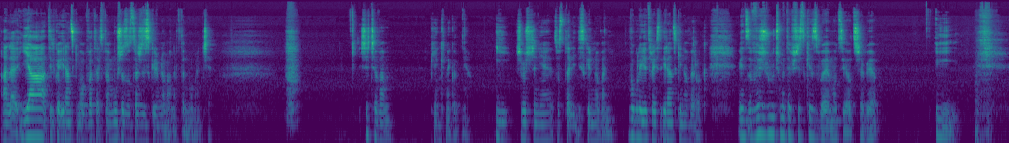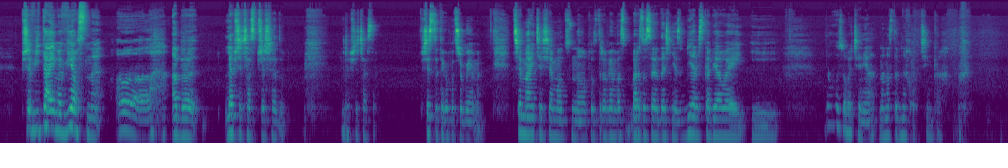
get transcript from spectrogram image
Ale ja tylko irańskim obywatelstwem muszę zostać dyskryminowany w tym momencie. Życzę Wam pięknego dnia i żebyście nie zostali dyskryminowani. W ogóle jutro jest irański Nowy Rok, więc wyrzućmy te wszystkie złe emocje od siebie i przywitajmy wiosnę, o, aby lepszy czas przyszedł. Lepsze czasy. Wszyscy tego potrzebujemy. Trzymajcie się mocno. Pozdrawiam Was bardzo serdecznie z Bielska Białej i do zobaczenia na następnych odcinkach.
